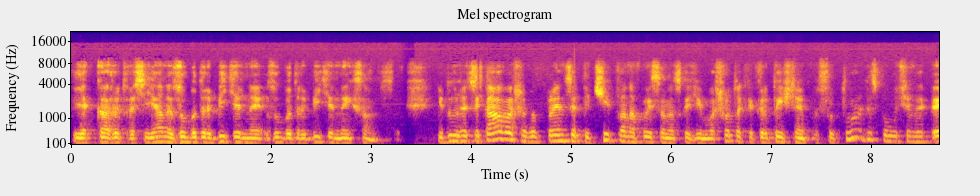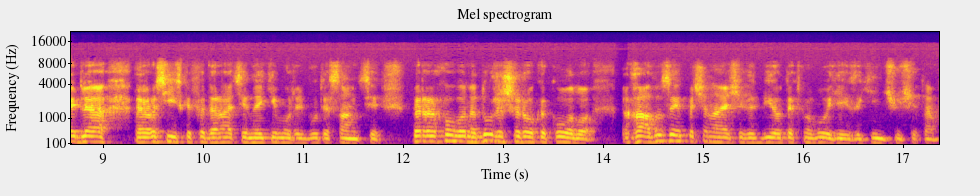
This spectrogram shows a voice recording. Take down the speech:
як кажуть росіяни, зубодробітельні, зубодробітельні санкції. І дуже цікаво, що в принципі чітко написано, скажімо, що таке критична інфраструктура для сполучених е, для е, Російської Федерації, на які можуть бути санкції. Перераховано дуже широке коло галузей, починаючи від біотехнології, закінчуючи там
